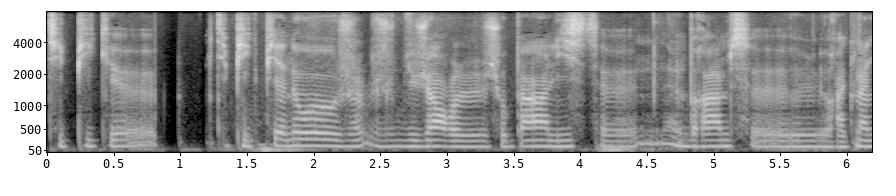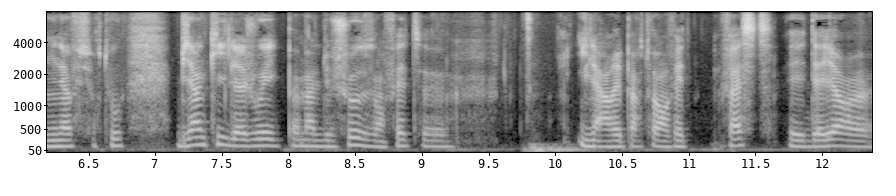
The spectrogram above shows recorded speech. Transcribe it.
typiques typique piano du genre Chopin, Liszt, euh, Brahms, euh, Rachmaninoff surtout. Bien qu'il a joué pas mal de choses, en fait, euh, il a un répertoire en fait vaste et d'ailleurs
